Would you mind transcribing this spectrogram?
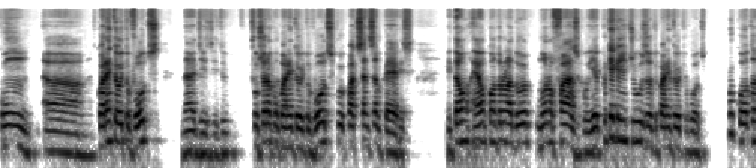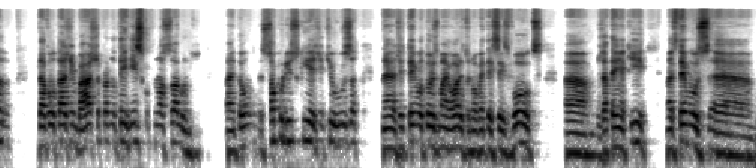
com uh, ah, 48 volts, né? De, de, funciona com 48 volts por 400 amperes. Então, é um controlador monofásico. E por que, que a gente usa de 48 volts? Por conta da voltagem baixa, para não ter risco para os nossos alunos. Tá? Então, é só por isso que a gente usa, né? a gente tem motores maiores de 96 volts, uh, já tem aqui, nós temos uh,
